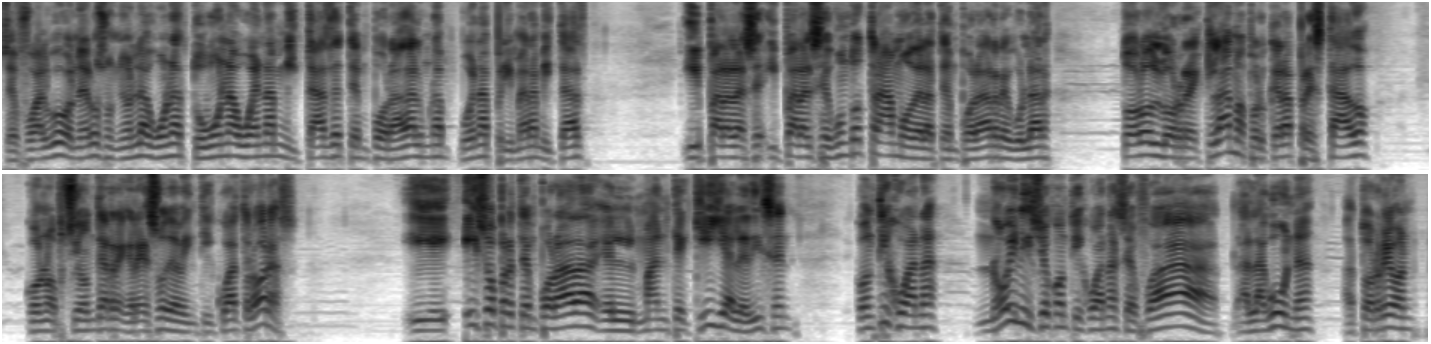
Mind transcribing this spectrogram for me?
Se fue a Algodoneros Unión Laguna, tuvo una buena mitad de temporada, una buena primera mitad. Y para, y para el segundo tramo de la temporada regular, Toro lo reclama porque era prestado con opción de regreso de 24 horas. Y hizo pretemporada el Mantequilla, le dicen, con Tijuana. No inició con Tijuana, se fue a Laguna, a Torreón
